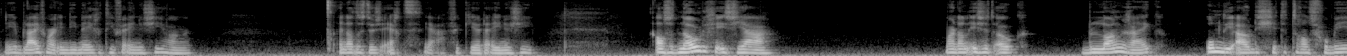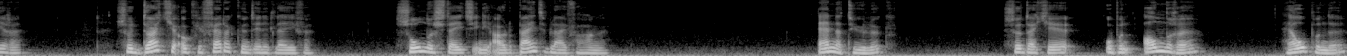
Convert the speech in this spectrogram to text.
Je blijft maar in die negatieve energie hangen. En dat is dus echt ja, verkeerde energie. Als het nodig is, ja. Maar dan is het ook belangrijk om die oude shit te transformeren. Zodat je ook weer verder kunt in het leven. Zonder steeds in die oude pijn te blijven hangen. En natuurlijk, zodat je op een andere, helpende,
